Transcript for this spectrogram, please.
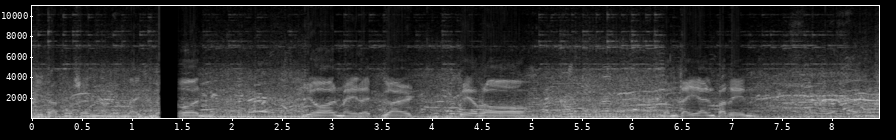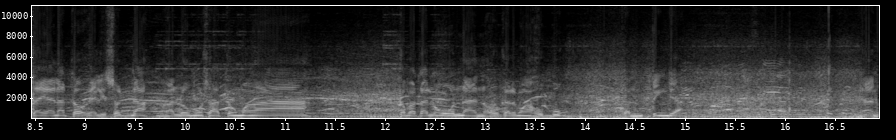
makita ko sa inyo yung lifeguard yun yun may lifeguard pero bantayan pa rin Antayan na to, lisod na. Mga lumos sa atong mga kabatanunan o kada mga hubog. Kanting dia. Yan.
